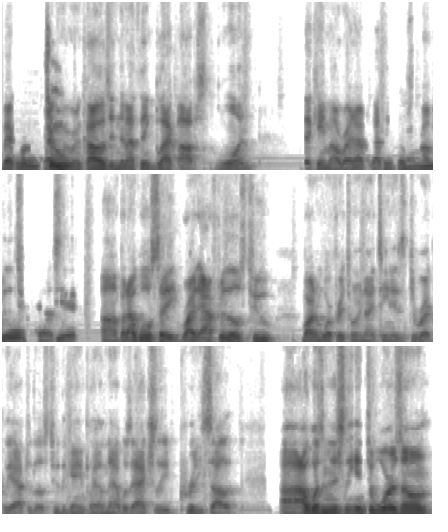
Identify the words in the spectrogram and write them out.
back, when, back when we were in college, and then I think Black Ops 1 that came out right after. I think those are probably the two best. Yeah. Um, but I will say, right after those two, Modern Warfare 2019 is directly after those two. The gameplay on that was actually pretty solid. Uh, I wasn't initially into Warzone.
